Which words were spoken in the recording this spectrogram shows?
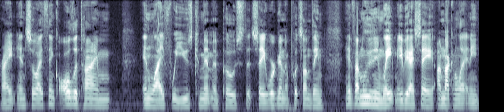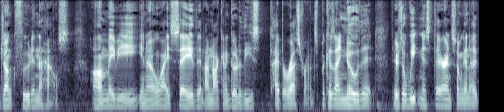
right? And so I think all the time in life we use commitment posts that say we're going to put something. If I'm losing weight, maybe I say I'm not going to let any junk food in the house. Um, maybe you know I say that I'm not going to go to these type of restaurants because I know that there's a weakness there, and so I'm going to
